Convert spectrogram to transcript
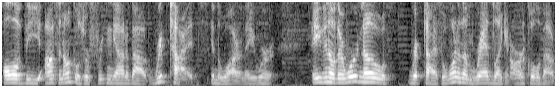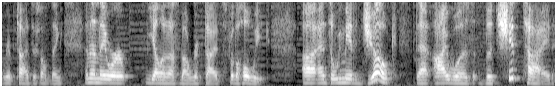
all of the aunts and uncles were freaking out about riptides in the water. They were, even though there were no riptides, but one of them read like an article about riptides or something, and then they were yelling at us about riptides for the whole week. Uh, and so we made a joke that I was the chip tide,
